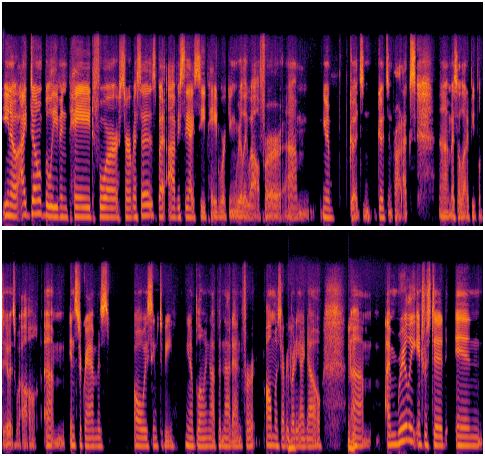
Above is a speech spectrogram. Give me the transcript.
You know, I don't believe in paid for services, but obviously I see paid working really well for, um, you know, goods and goods and products, um, as a lot of people do as well. Um, Instagram is always seems to be, you know, blowing up in that end for almost everybody I know. Mhm. Um, I'm really interested in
